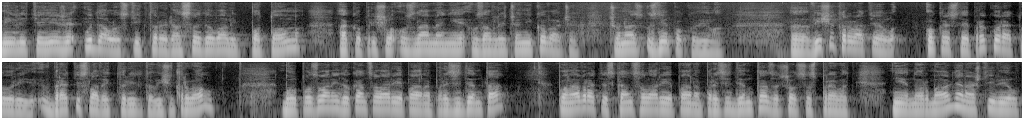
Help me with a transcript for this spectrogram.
mýlite, je, že udalosti, ktoré nasledovali potom, ako prišlo oznámenie o zavlečení Kováča, čo nás znepokojilo. E, vyšetrovateľ okresnej prokuratúry v Bratislave, ktorý to vyšetroval, bol pozvaný do kancelárie pána prezidenta po návrate z kancelárie pána prezidenta začal sa správať nie normálne, naštívil e,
